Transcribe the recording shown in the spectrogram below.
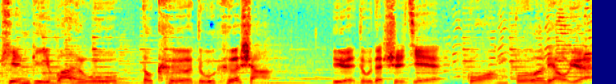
天地万物都可读可赏，阅读的世界广博辽远。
